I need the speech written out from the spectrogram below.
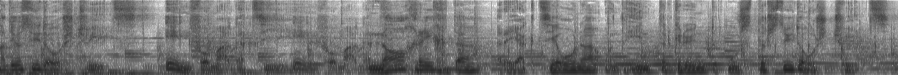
Radio Südostschweiz, Infomagazin. Infomagazin. Nachrichten, Reaktionen und Hintergründe aus der Südostschweiz.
